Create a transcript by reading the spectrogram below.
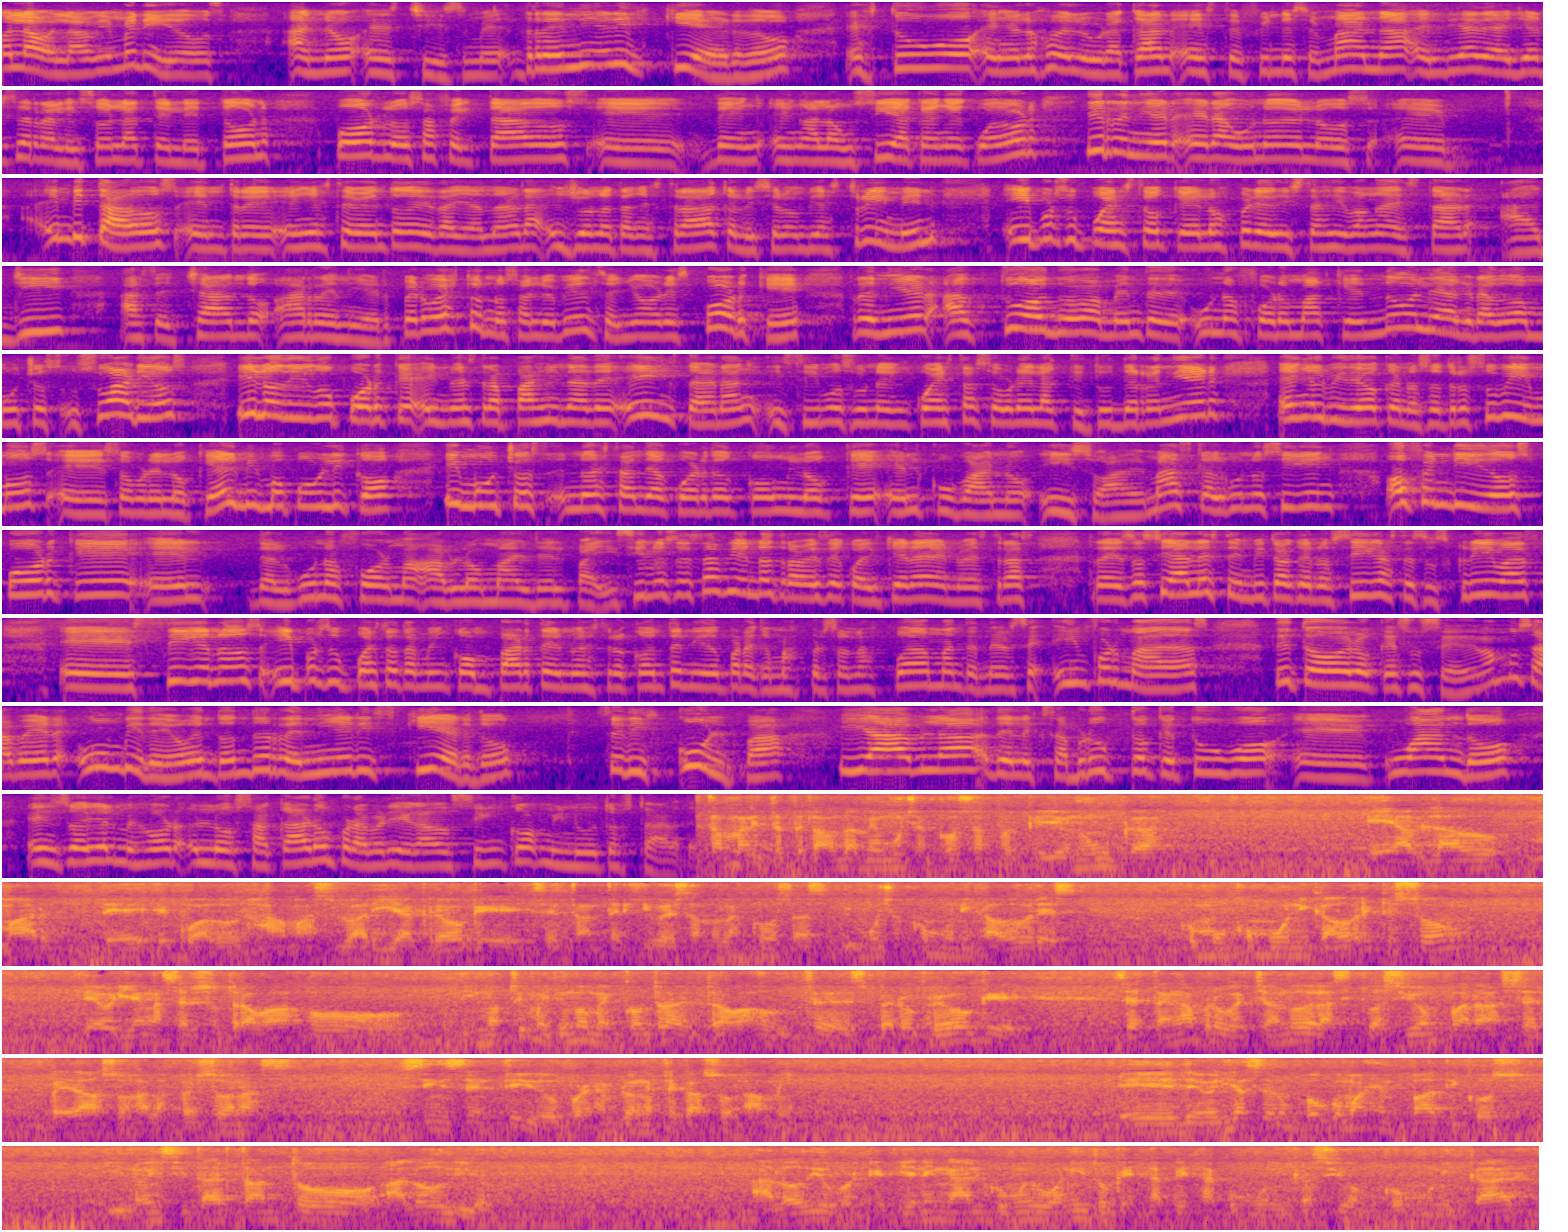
Hola, hola, bienvenidos a No es Chisme. Renier Izquierdo estuvo en el ojo del huracán este fin de semana. El día de ayer se realizó la Teletón por los afectados eh, en Alausí, acá en Ecuador, y Renier era uno de los... Eh, invitados entre, en este evento de Dayanara y Jonathan Estrada, que lo hicieron vía streaming. Y por supuesto que los periodistas iban a estar allí acechando a Renier. Pero esto no salió bien, señores, porque Renier actuó nuevamente de una forma que no le agradó a muchos usuarios. Y lo digo porque en nuestra página de Instagram hicimos una encuesta sobre la actitud de Renier en el video que nosotros subimos eh, sobre lo que él mismo publicó y muchos no están de acuerdo con lo que el cubano hizo. Además que algunos siguen ofendidos porque él de alguna forma habló mal del país. Si nos estás viendo a través de cualquiera de nuestras redes sociales, te invito a que nos sigas, te suscribas, eh, síguenos y por supuesto también comparte nuestro contenido para que más personas puedan mantenerse informadas de todo lo que sucede. Vamos a ver un video en donde Renier Izquierdo se disculpa y habla del exabrupto que tuvo eh, cuando en Soy el Mejor lo sacaron por haber llegado cinco minutos tarde. Están malinterpretando también muchas cosas porque yo nunca he hablado mal de Ecuador, jamás lo haría. Creo que se están tergiversando las cosas y muchos comunicadores, como comunicadores que son, deberían hacer su trabajo y no estoy metiéndome en contra del trabajo de ustedes, pero creo que se están aprovechando de la situación para hacer pedazos a las personas sin sentido, por ejemplo en este caso a mí. Eh, deberían ser un poco más empáticos y no incitar tanto al odio, al odio porque tienen algo muy bonito que es la pieza comunicación, comunicar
